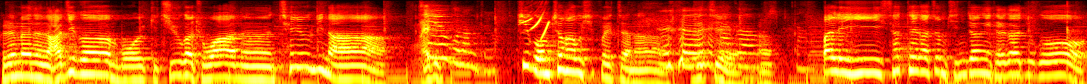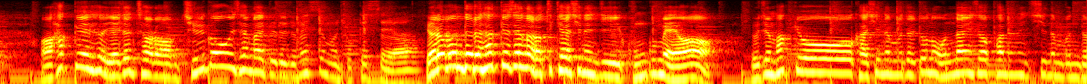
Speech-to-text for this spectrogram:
그러면은 아직은 뭐 이렇게 지우가 좋아하는 체육이나 체육은 한대요 피구 엄청 하고 싶어 했잖아. 그렇지? 나도 하고 어. 싶다 빨리 이 사태가 좀 진정이 돼가지고 어, 학교에서 예전처럼 즐거운 생활들을 좀 했으면 좋겠어요. 여러분들은 학교 생활 어떻게 하시는지 궁금해요. 요즘 학교 가시는 분들 또는 온라인 수업 하시는 분들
